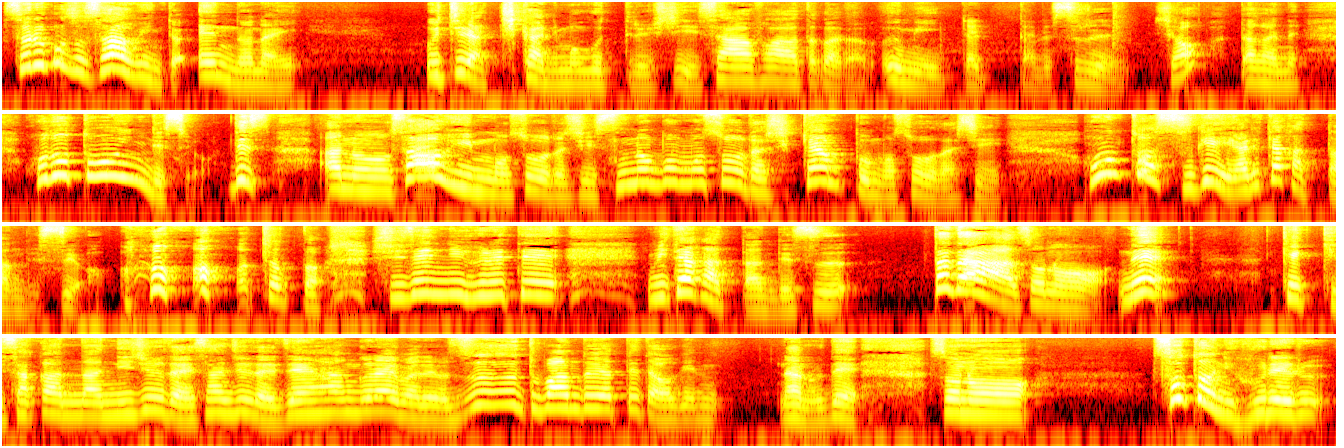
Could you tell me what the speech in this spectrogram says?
それこそサーフィンと縁のないうちら地下に潜ってるしサーファーとか海行ったりするでしょ？だからねほど遠いんですよ。であのサーフィンもそうだしスノボもそうだしキャンプもそうだし本当はすげえやりたかったんですよ。ちょっと自然に触れてみたかったんです。ただそのね血気盛んな20代30代前半ぐらいまではずっとバンドやってたわけなのでその外に触れる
